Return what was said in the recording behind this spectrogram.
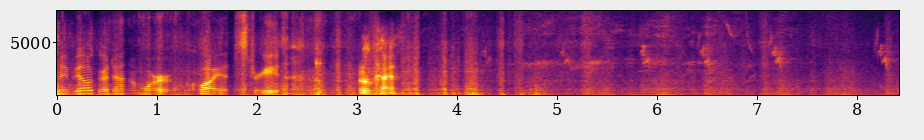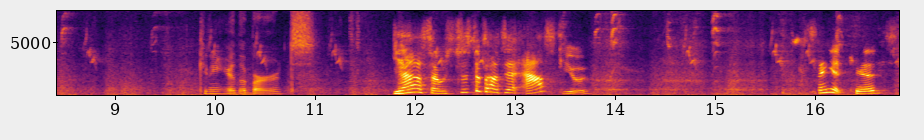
Maybe I'll go down a more quiet street. Okay. Can you hear the birds? Yes, I was just about to ask you. Sing it, kids.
